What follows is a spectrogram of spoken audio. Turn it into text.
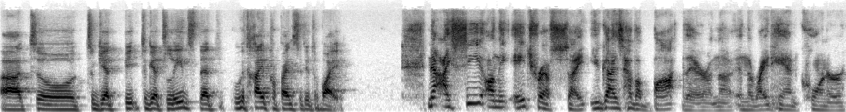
to to get to get leads that with high propensity to buy. Now I see on the Ahrefs site, you guys have a bot there in the in the right hand corner.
